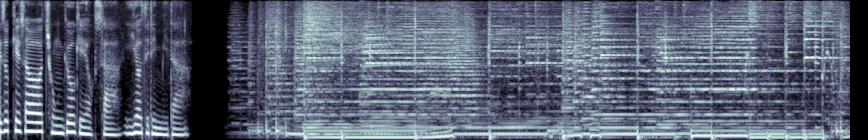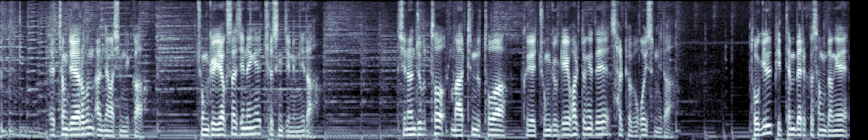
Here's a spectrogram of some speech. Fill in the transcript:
계속해서 종교개혁사 이어드립니다. 애청자 여러분 안녕하십니까? 종교개혁사 진행의 최승진입니다. 지난주부터 마틴 루터와 그의 종교계의 활동에 대해 살펴보고 있습니다. 독일 비텐베르크 성당의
